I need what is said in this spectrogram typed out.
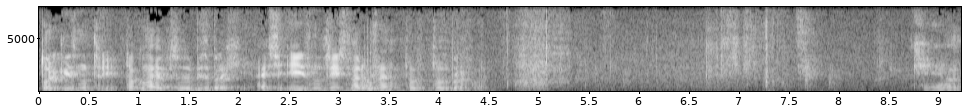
только изнутри, то окунают без брахи. А если и изнутри, и снаружи, то, то с брахой. Okay.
